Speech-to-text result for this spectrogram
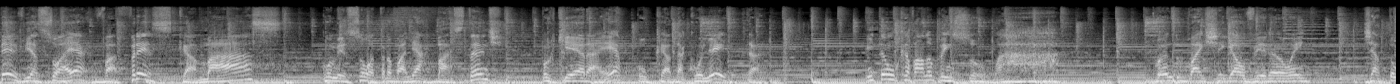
teve a sua erva fresca, mas começou a trabalhar bastante porque era a época da colheita. Então o cavalo pensou: ah, quando vai chegar o verão, hein? Já tô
